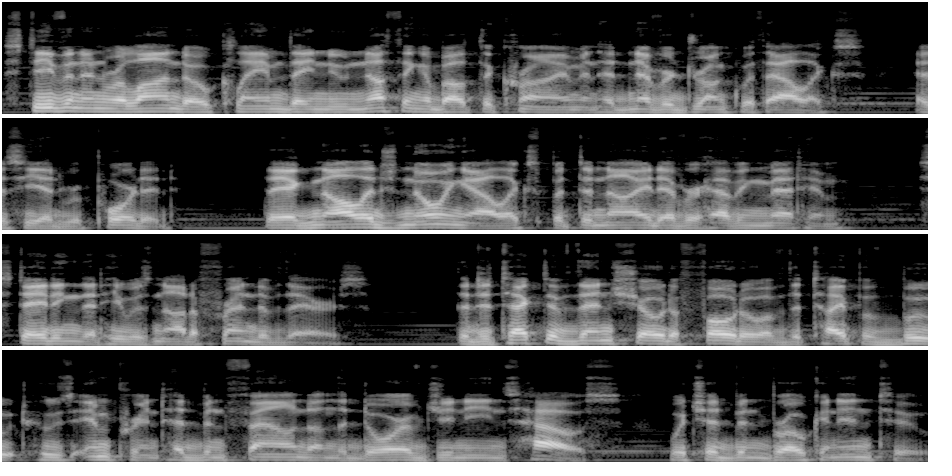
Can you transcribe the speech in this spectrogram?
Stephen and Rolando claimed they knew nothing about the crime and had never drunk with Alex, as he had reported. They acknowledged knowing Alex but denied ever having met him, stating that he was not a friend of theirs. The detective then showed a photo of the type of boot whose imprint had been found on the door of Jeanine's house, which had been broken into.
